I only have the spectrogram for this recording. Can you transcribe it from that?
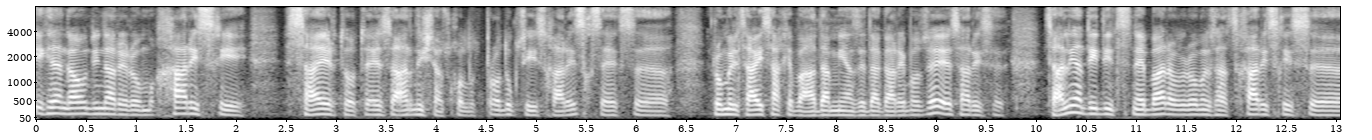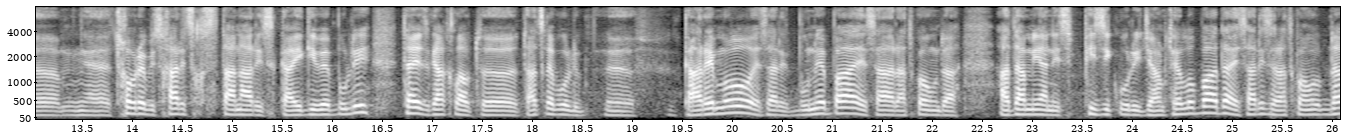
იქიდან გამომდინარე რომ ხარისხი საერთოდ ეს არ ნიშნავს მხოლოდ პროდუქციის ხარისხს, ეს რომელიც აისახება ადამიანზე და გარემოზე, ეს არის ძალიან დიდი ცნება, რომელსაც ხარისხის ცხოვრების ხარისხთან არის გაიგივებული და ეს გახლავთ დაწყებული გარემო, ეს არის ბუნება, ესაა რა თქმა უნდა ადამიანის ფიზიკური ჯანმრთელობა და ეს არის რა თქმა უნდა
